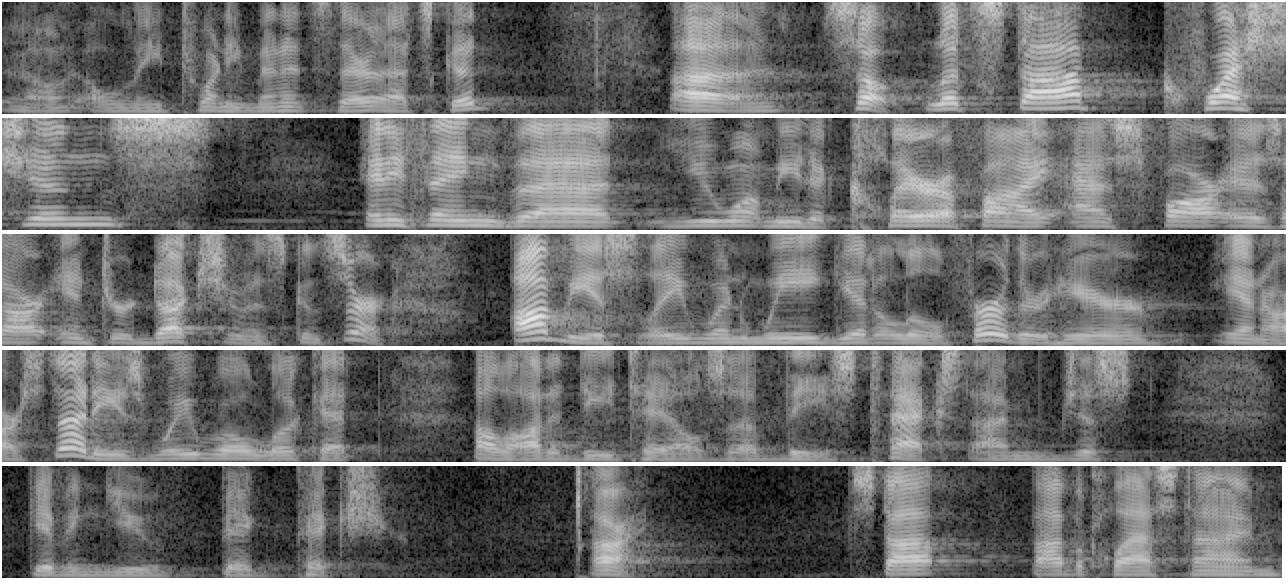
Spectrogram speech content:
you know, only 20 minutes there, that's good. so let's stop. Questions? anything that you want me to clarify as far as our introduction is concerned. Obviously, when we get a little further here in our studies, we will look at a lot of details of these texts. I'm just giving you big picture. All right. Stop. Bible class time.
